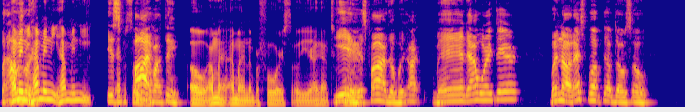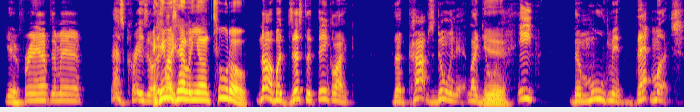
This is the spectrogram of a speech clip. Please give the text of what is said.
But how many? like, how many? How many? It's episodes? five, I think. Oh, I'm at I'm at number four. So yeah, I got two. Yeah, more. it's five though. But I, man, that one right there. But no, that's fucked up though. So yeah, Fred Hampton, man, that's crazy. though. And It's he was like- hella young too, though. no, but just to think like the cops doing that, like you Yeah. hate the movement that much,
